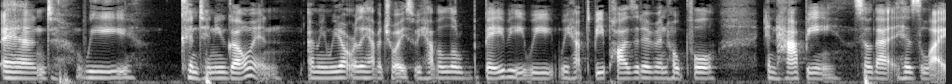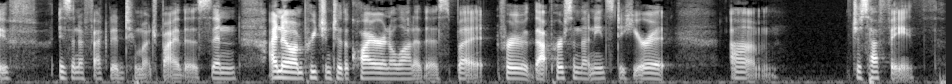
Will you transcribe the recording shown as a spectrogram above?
and we continue going. I mean, we don't really have a choice. We have a little baby. We we have to be positive and hopeful and happy so that his life isn't affected too much by this. And I know I'm preaching to the choir in a lot of this, but for that person that needs to hear it, um, just have faith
